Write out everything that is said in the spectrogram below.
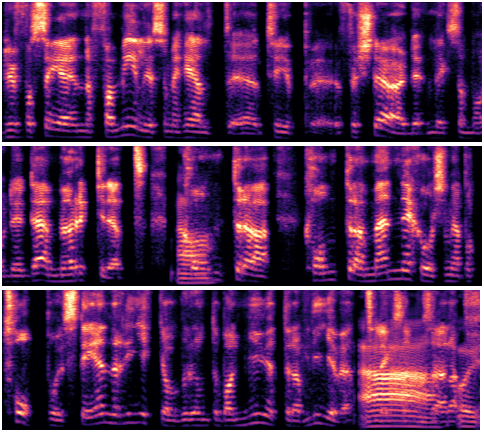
du får se en familj som är helt eh, typ eh, förstörd liksom och det där mörkret Ja. kontra, kontra människor som är på topp och är stenrika och går runt och bara njuter av livet. Ah, liksom, så här. oj.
